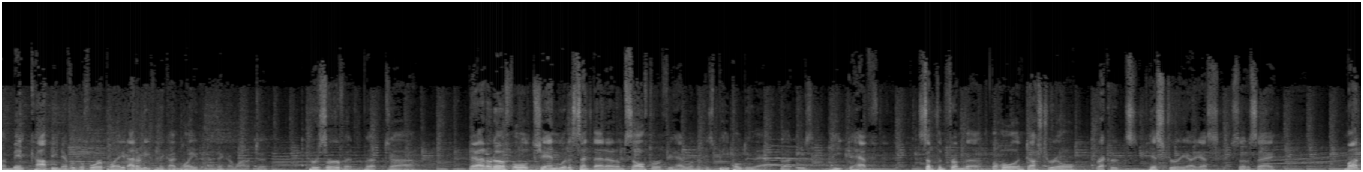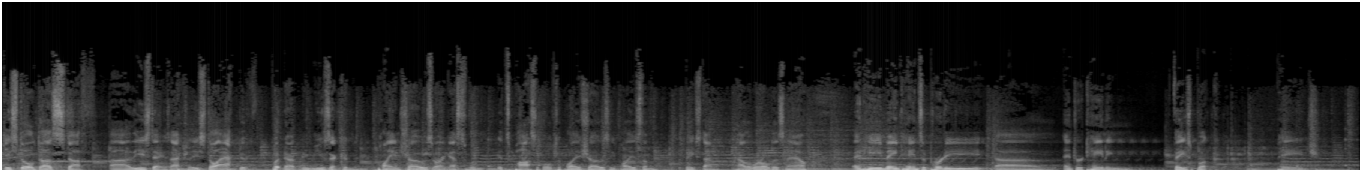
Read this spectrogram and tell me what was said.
a mint copy, never before played. I don't even think I played it. I think I wanted to preserve it. But uh, yeah, I don't know if old Jen would have sent that out himself or if he had one of his people do that. But it was neat to have something from the, the whole industrial records history, I guess, so to say. Monte still does stuff uh, these days, actually. He's still active, putting out new music and playing shows, or I guess when it's possible to play shows, he plays them based on how the world is now. And he maintains a pretty uh, entertaining Facebook page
